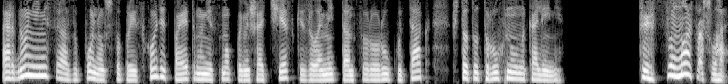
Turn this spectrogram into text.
Ардонью не сразу понял, что происходит, поэтому не смог помешать Ческе заломить танцору руку так, что тот рухнул на колени. «Ты с ума сошла!»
